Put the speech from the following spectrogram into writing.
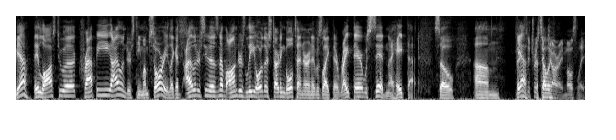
yeah, they lost to a crappy Islanders team. I'm sorry. Like an Islanders team that doesn't have Anders Lee or their starting goaltender, and it was like they're right there with Sid, and I hate that. So, um, yeah, Thanks to that's Tristan Jarry, mostly.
